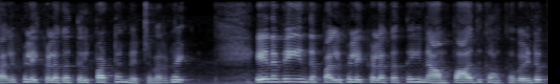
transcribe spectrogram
பல்கலைக்கழகத்தில் பட்டம் பெற்றவர்கள். எனவே இந்த பல்கலைக்கழகத்தை நாம் பாதுகாக்க வேண்டும்.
